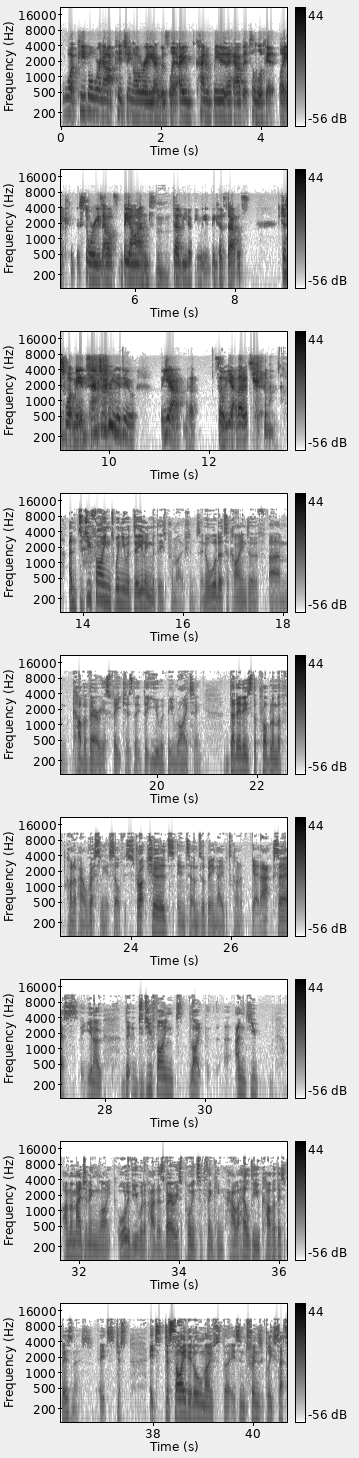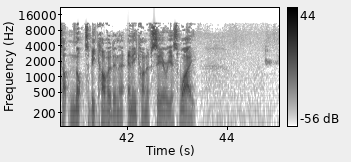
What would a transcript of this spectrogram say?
what people were not pitching already. I was like, I kind of made it a habit to look at like stories out beyond WWE because that was just what made sense for me to do. But yeah, that. So yeah, that is true. And did you find when you were dealing with these promotions, in order to kind of um, cover various features that, that you would be writing, that it is the problem of kind of how wrestling itself is structured in terms of being able to kind of get access. You know, th- did you find like, and you, I'm imagining like all of you would have had there's various points of thinking, how the hell do you cover this business? It's just, it's decided almost that it's intrinsically set up not to be covered in a, any kind of serious way.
